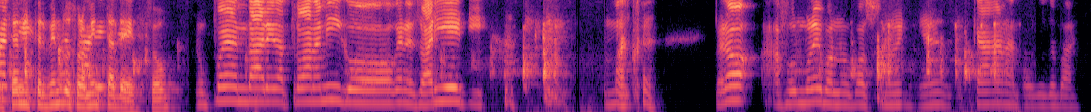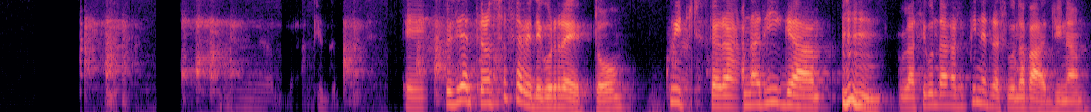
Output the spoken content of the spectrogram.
essendo intervenuto eh, solamente eh, adesso, non puoi andare a trovare un amico che ne so a Rieti Ma però a Formula E non possono venire eh? Canada parti. Eh, fare? eh, Presidente, non so se avete corretto, qui c'era una riga, la seconda, alla fine della seconda pagina.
